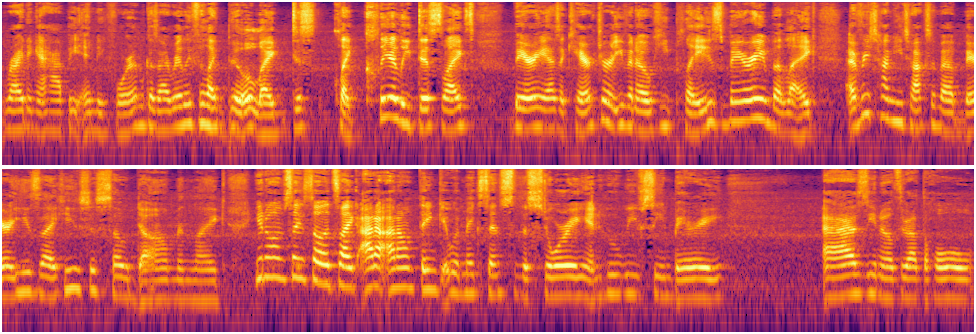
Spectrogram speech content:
writing a happy ending for him because I really feel like Bill like dis like clearly dislikes Barry as a character, even though he plays Barry, but like every time he talks about Barry, he's like he's just so dumb and like you know what I'm saying. So it's like I don't, I don't think it would make sense to the story and who we've seen Barry as you know throughout the whole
